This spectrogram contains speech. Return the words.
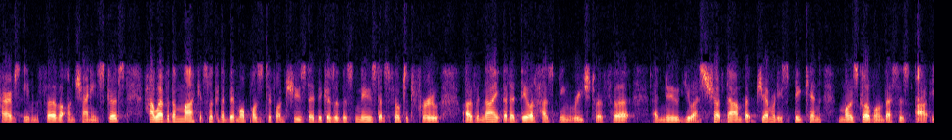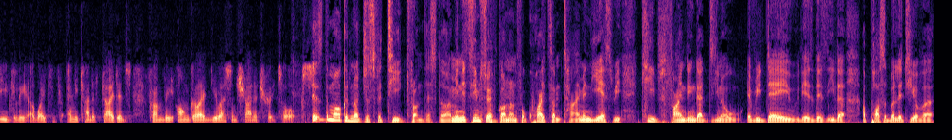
tariffs even further on Chinese goods. However, the market's looking a bit more positive on Tuesday because of this news that's filtered through overnight that a deal has been reached to avert a new U.S. shutdown. But generally speaking, most global investors are eagerly awaiting for any kind of guidance from the ongoing U.S. and China trade talks. Is the market not just fatigued from this, though? I mean, it seems to have gone on for quite some time. And yes, we keep finding that, you know, every day there's, there's either a possibility of a,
